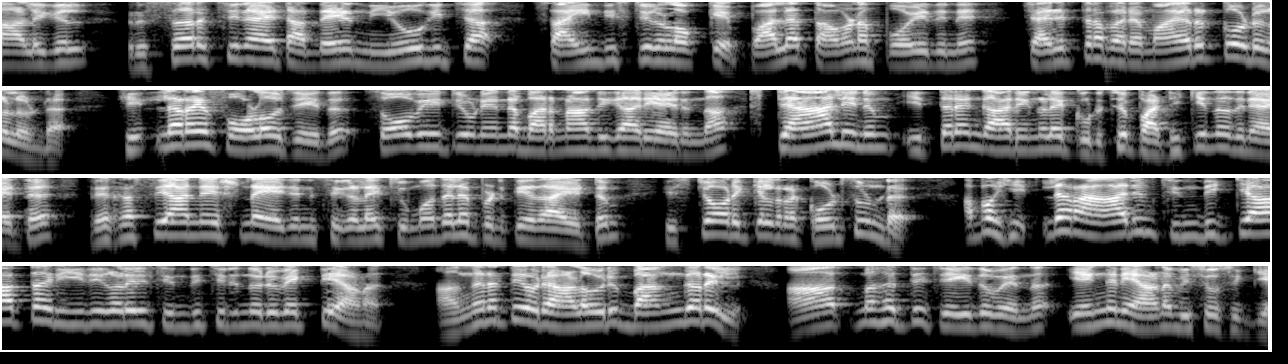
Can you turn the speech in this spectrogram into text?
ആളുകൾ റിസർച്ചിനായിട്ട് അദ്ദേഹം നിയോഗിച്ച സയന്റിസ്റ്റുകളൊക്കെ പല തവണ പോയതിന് ചരിത്രപരമായ റെക്കോർഡുകളുണ്ട്. ഹിറ്റ്ലറെ ഫോളോ ചെയ്ത് സോവിയറ്റ് യൂണിയന്റെ ഭരണാധികാരിയായിരുന്ന സ്റ്റാലിനും ഇത്തരം കാര്യങ്ങളെക്കുറിച്ച് പഠിക്കുന്നതിനായിട്ട് രഹസ്യാന്വേഷണ ഏജൻസികളെ ചുമതലപ്പെടുത്തിയതായിട്ടും ഹിസ്റ്റോറിക്കൽ റെക്കോർഡ്സ് ഉണ്ട്. അപ്പൊ ഹിറ്റ്ലർ ആരും ചിന്തിക്കാത്ത രീതികളിൽ ചിന്തിച്ചിരുന്ന ഒരു വ്യക്തിയാണ്. അങ്ങനത്തെ ഒരാൾ ഒരു ബങ്കറിൽ ആത്മഹത്യ ചെയ്തുവെന്ന് എങ്ങനെയാണ് വിശ്വസിക്കുക?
